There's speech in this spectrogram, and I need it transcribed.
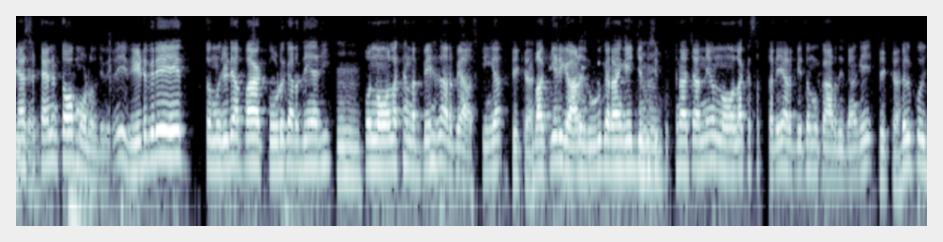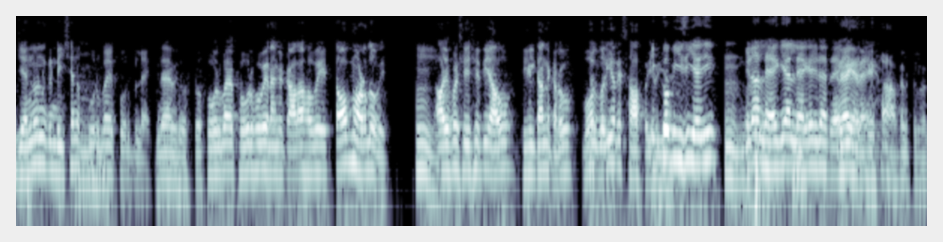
ਹੈ। S10 ਟੌਪ ਮਾਡਲ ਦੇ ਵਿੱਚ। ਇਹ ਰੇਟ ਵੀਰੇ ਤੁਹਾਨੂੰ ਜਿਹੜੇ ਆਪਾਂ ਕੋਡ ਕਰਦੇ ਆ ਜੀ ਹੂੰ ਹੂੰ। ਉਹ 990000 ਰੁਪਏ ਆਸਕਿੰਗ ਆ। ਠੀਕ ਹੈ ਬਾਕੀ ਰਿਗਾਰਡ ਜ਼ਰੂਰ ਕਰਾਂਗੇ ਜੇ ਤੁਸੀਂ ਪੁੱਛਣਾ ਚਾਹੁੰਦੇ ਹੋ 970000 ਰੁਪਏ ਤੁਹਾਨੂੰ ਕਾਰ ਦੇ ਦਾਂਗੇ। ਬਿਲਕੁਲ ਜੈਨੂਇਨ ਕੰਡੀਸ਼ਨ 4x4 ਬਲੈਕ ਲੈ ਵੀ ਦੋਸਤੋ 4x4 ਹੋਵੇ ਰੰਗ ਕਾਲਾ ਹੋਵੇ ਟੌਪ ਮਾਡਲ ਹੋਵੇ। ਹੂੰ। ਆਜੋ ਫਿਰ ਛੇ ਛੇਤੀ ਆਓ ਡੀਲ ਡਨ ਕਰੋ। ਬਹੁਤ ਵਧੀਆ ਤੇ ਸਾਫ਼ ਪਈ ਹੋਈ ਇੱਕੋ ਪੀਸ ਹੀ ਜੀ। ਜਿਹੜਾ ਲੈ ਗਿਆ ਲੈ ਗਿਆ ਜਿਹੜਾ ਰਹਿ ਗਿਆ ਰਹਿ ਗਿਆ। ਹਾਂ ਬਿਲਕੁਲ।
